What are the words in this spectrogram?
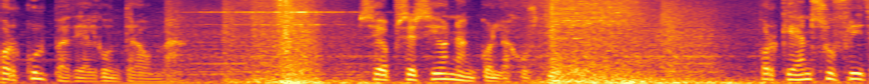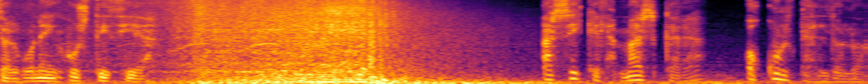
por culpa de algún trauma. Se obsesionan con la justicia porque han sufrido alguna injusticia. Así que la máscara oculta el dolor.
